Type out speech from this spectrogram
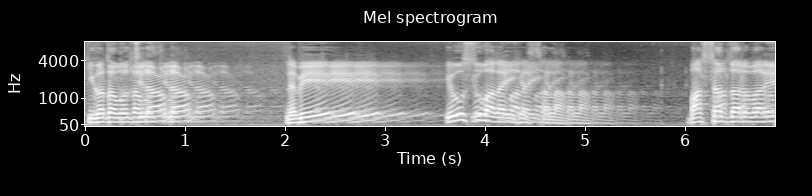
কি কথা বলছিলাম নবী ইউসুফ আলাইহিস সালাম বাদশার দরবারে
